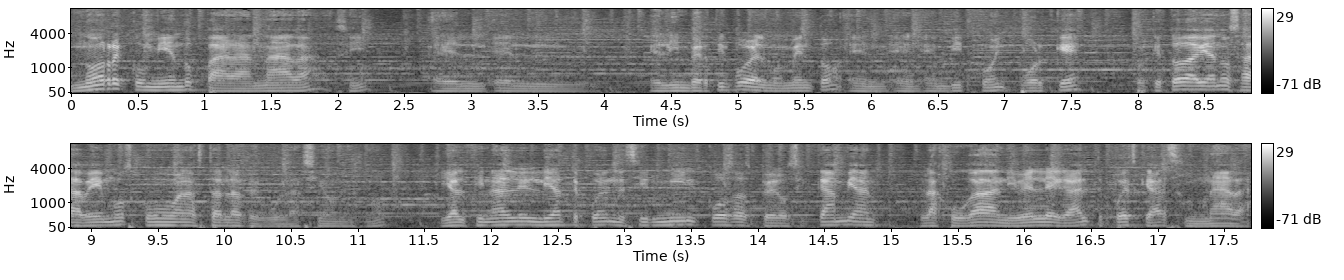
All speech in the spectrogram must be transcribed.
no recomiendo para nada, ¿sí? El, invertir por el momento en, en, Bitcoin. ¿Por qué? Porque todavía no sabemos cómo van a estar las regulaciones, ¿no? Y al final del día te pueden decir mil cosas, pero si cambian la jugada a nivel legal, te puedes quedar sin nada.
